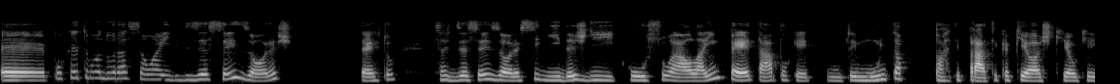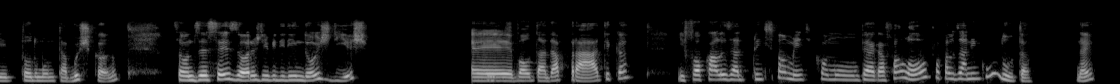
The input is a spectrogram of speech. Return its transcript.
é, porque tem uma duração aí de 16 horas, certo? Essas 16 horas seguidas de curso, aula em pé, tá? Porque tem muita parte prática que eu acho que é o que todo mundo está buscando. São 16 horas divididas em dois dias, é, voltada à prática e focalizado principalmente, como o PH falou, focalizado em conduta, né?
